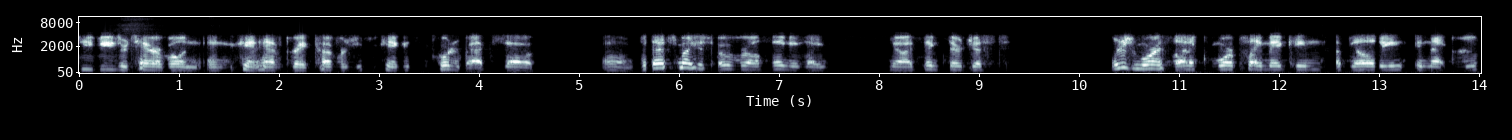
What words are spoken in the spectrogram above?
DBs are terrible, and and you can't have great coverage if you can't get to the quarterback. So, um, but that's my just overall thing is like, you know, I think they're just they're just more athletic, more playmaking ability in that group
